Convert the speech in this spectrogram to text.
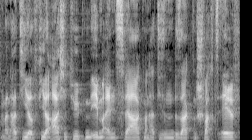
man hat hier vier Archetypen, eben einen Zwerg, man hat diesen besagten Schwarzelf.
